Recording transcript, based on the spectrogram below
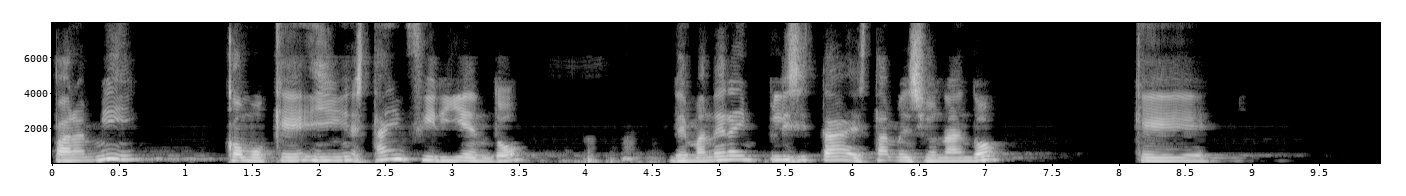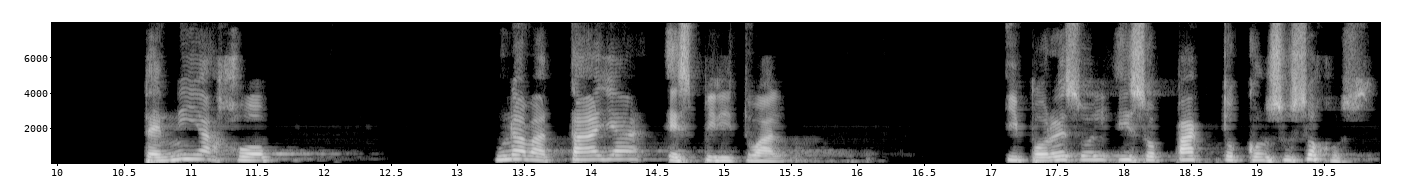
para mí como que está infiriendo de manera implícita está mencionando que tenía Job una batalla espiritual y por eso él hizo pacto con sus ojos.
